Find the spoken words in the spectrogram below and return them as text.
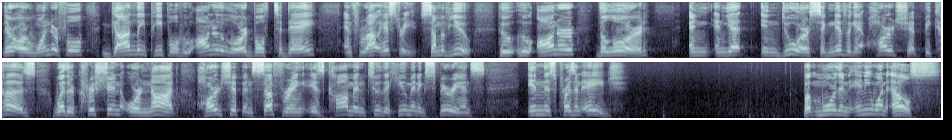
There are wonderful, godly people who honor the Lord both today and throughout history. Some of you who, who honor the Lord and, and yet endure significant hardship because, whether Christian or not, hardship and suffering is common to the human experience in this present age. But more than anyone else,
